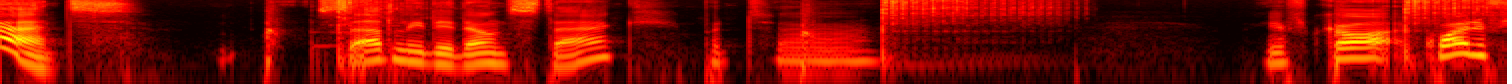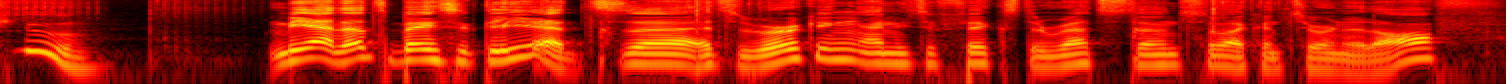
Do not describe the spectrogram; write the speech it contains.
that! Sadly, they don't stack, but uh, you've got quite a few. Yeah, that's basically it. Uh, it's working. I need to fix the redstone so I can turn it off.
